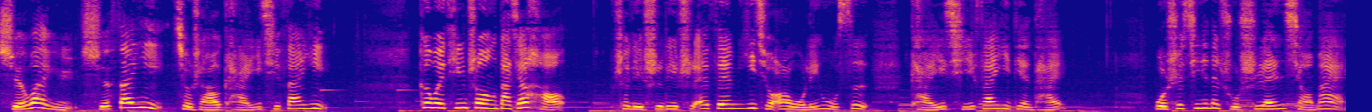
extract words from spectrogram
学外语、学翻译就找凯一奇翻译。各位听众，大家好，这里是荔枝 FM 一九二五零五四凯一奇翻译电台，我是今天的主持人小麦。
